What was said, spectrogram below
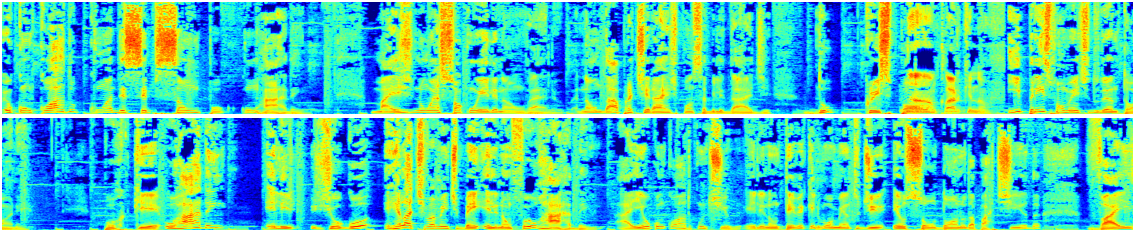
eu concordo com a decepção um pouco com o Harden. Mas não é só com ele, não, velho. Não dá pra tirar a responsabilidade do Chris Paul Não, claro que não. e principalmente do D'Antoni. Porque o Harden, ele jogou relativamente bem, ele não foi o Harden. Aí eu concordo contigo. Ele não teve aquele momento de eu sou o dono da partida, vai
